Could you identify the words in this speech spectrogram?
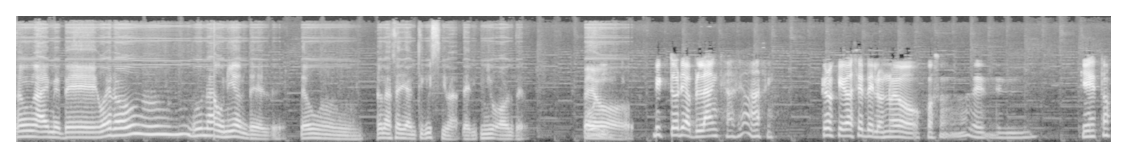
un AMB, bueno, un- una unión de, de, de un, de una serie antiguísima, del New Order. Pero Victoria Blanca, ah, sí. Creo que va a ser de los nuevos cosas, ¿no? De- del- ¿Qué es esto?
